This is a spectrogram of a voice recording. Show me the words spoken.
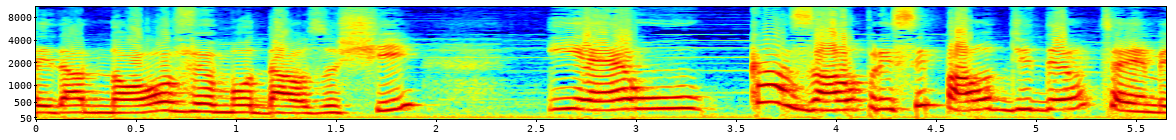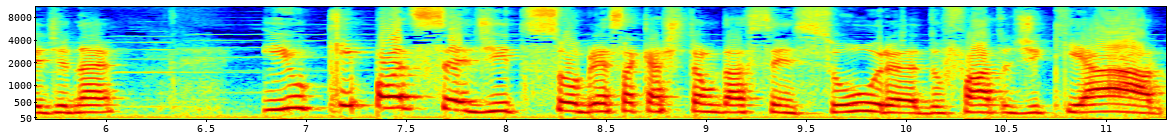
e da novel Modal Zushi e é o casal principal de The Untamed, né? E o que pode ser dito sobre essa questão da censura, do fato de que ah,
